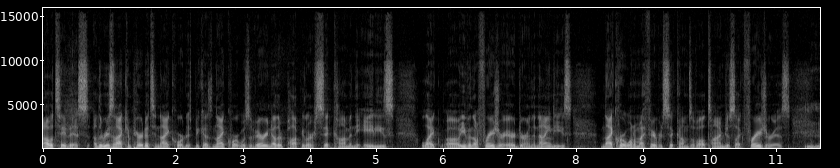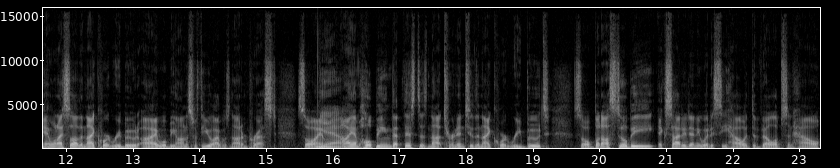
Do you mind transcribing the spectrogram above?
I would say this. Uh, The reason I compared it to Night Court is because Night Court was a very another popular sitcom in the '80s. Like uh, even though Frasier aired during the '90s. Night Court, one of my favorite sitcoms of all time, just like Frasier is. Mm-hmm. And when I saw the Night Court reboot, I will be honest with you, I was not impressed. So I am, Yeah. I am hoping that this does not turn into the Night Court reboot. So, but I'll still be excited anyway to see how it develops and how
